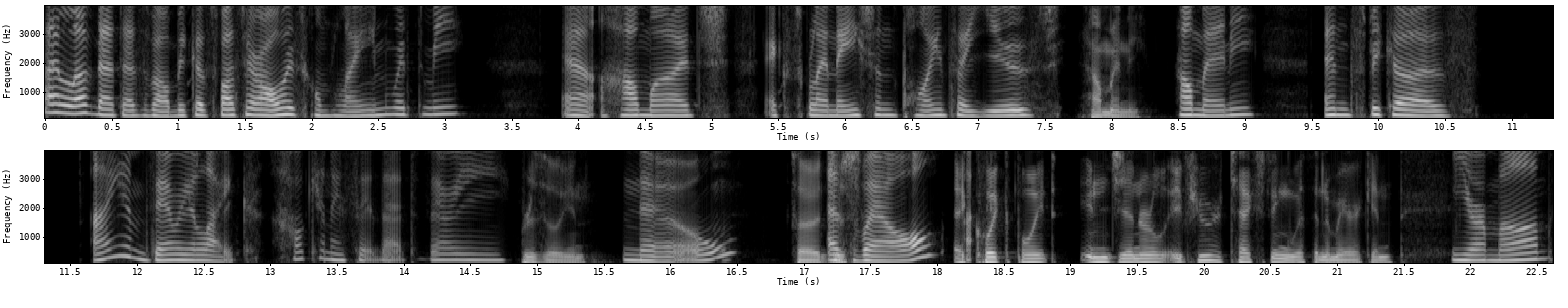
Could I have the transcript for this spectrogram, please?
I love that as well because Foster always complain with me uh, how much explanation points I use, How many? how many. And it's because I am very like, how can I say that? Very Brazilian. no So as well. a quick point in general, if you are texting with an American, Your mom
